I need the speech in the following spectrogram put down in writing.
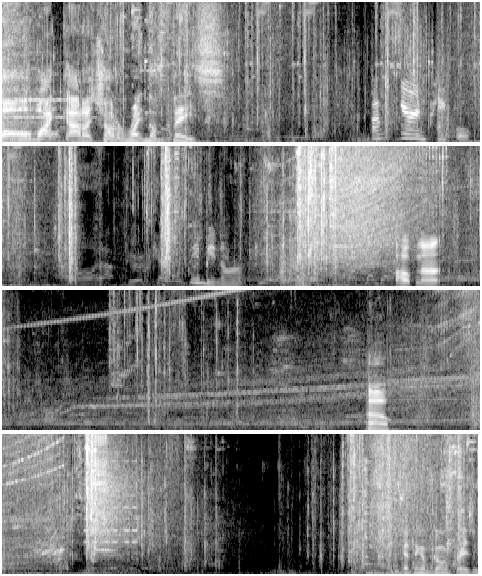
Oh my god! I shot her right in the face. I'm people. Maybe not. I hope not. Oh. I think I'm going crazy.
